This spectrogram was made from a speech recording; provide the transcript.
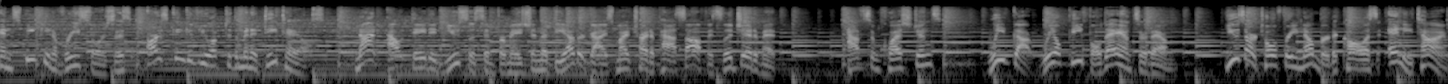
And speaking of resources, ours can give you up to the minute details, not outdated, useless information that the other guys might try to pass off as legitimate. Have some questions? We've got real people to answer them. Use our toll free number to call us anytime.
